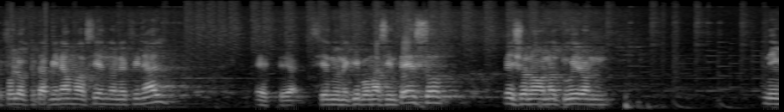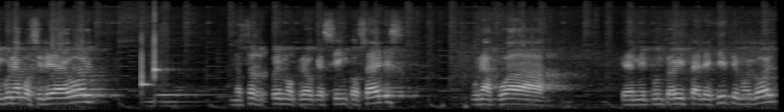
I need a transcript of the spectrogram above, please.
que fue lo que terminamos haciendo en el final este, siendo un equipo más intenso. Ellos no, no tuvieron ninguna posibilidad de gol. Nosotros tuvimos creo que 5 o 6. Una jugada que desde mi punto de vista es legítimo el gol,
